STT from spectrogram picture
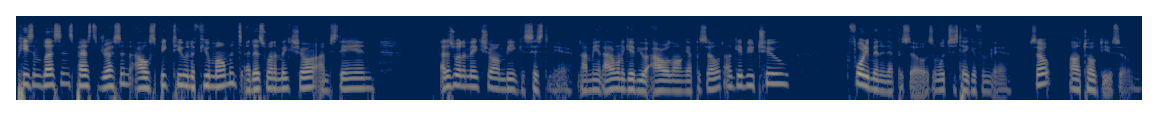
Peace and blessings, Pastor Dressing. I'll speak to you in a few moments. I just want to make sure I'm staying. I just want to make sure I'm being consistent here. I mean, I don't want to give you an hour long episode. I'll give you two 40 minute episodes and we'll just take it from there. So I'll talk to you soon.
